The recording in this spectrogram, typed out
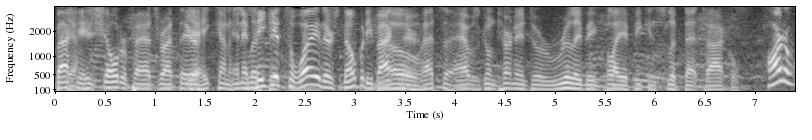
back Yeah. of his shoulder pads right there. Yeah, he kinda and if he slipped gets away, there's nobody back no, there. that's a, that was going to turn into a really big play if he can slip that tackle. Hard-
